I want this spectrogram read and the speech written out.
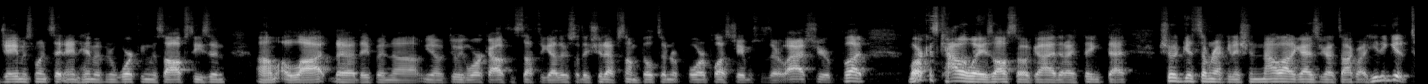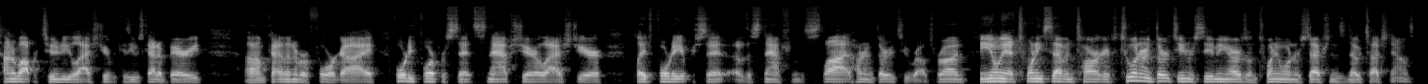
Jameis Winston and him have been working this offseason um, a lot. they've been uh, you know doing workouts and stuff together, so they should have some built-in rapport. Plus, Jameis was there last year, but Marquez Callaway is also a guy that I think that should get some recognition. Not a lot of guys are going to talk about. He didn't get a ton of opportunity last year because he was kind of buried, um, kind of the number four guy. 44% snap share last year, played 48% of the snaps from the slot, 132 routes run. He only had 27 targets, 213 receiving yards on 21 receptions, no touchdowns,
